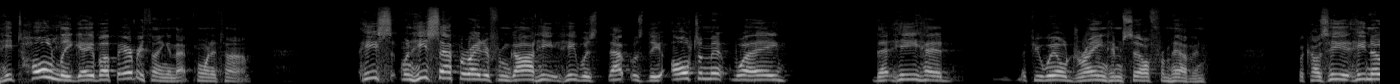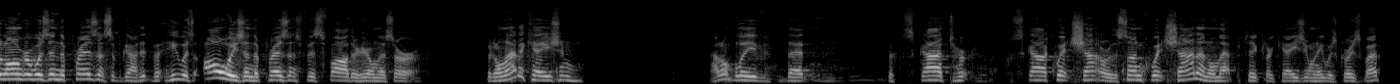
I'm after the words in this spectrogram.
he totally gave up everything in that point in time. He, when he separated from God, he, he was, that was the ultimate way that he had, if you will, drained himself from heaven. Because he, he no longer was in the presence of God. He was always in the presence of his Father here on this earth. But on that occasion, I don't believe that the sky, ter- sky quit shining or the sun quit shining on that particular occasion when he was crucified.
